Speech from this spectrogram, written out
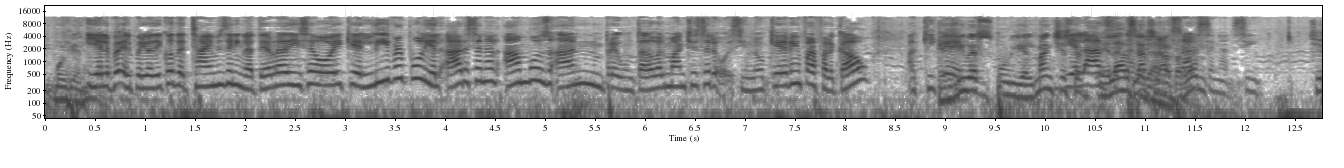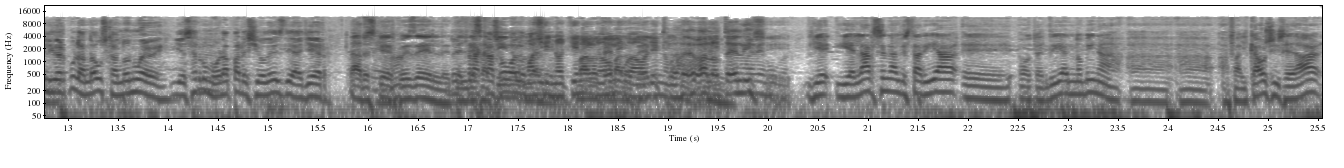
Muy bien. Y el, periódico The Times de Inglaterra dice hoy que el Liverpool y el Arsenal ambos han preguntado al Manchester si no quieren para Falcao. Aquí el Liverpool y el Manchester. Y el Arsenal. El Arsenal, sí. Sí, Liverpool anda buscando nueve y ese rumor apareció desde ayer. Claro, es que después del, del, fracaso si no tiene y, y, el Arsenal estaría eh, o tendría en nómina a, a, a, Falcao si se da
